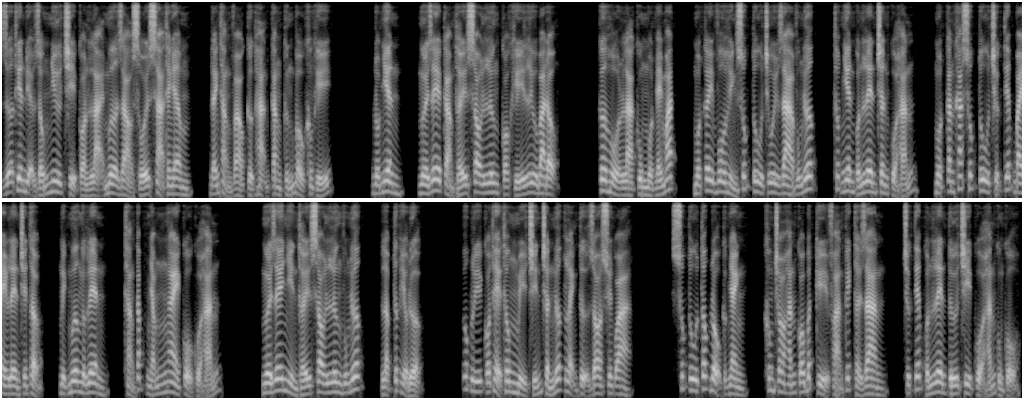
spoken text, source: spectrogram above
giữa thiên địa giống như chỉ còn lại mưa rào xối xả thanh âm, đánh thẳng vào cực hạn căng cứng bầu không khí. Đột nhiên, người dê cảm thấy sau lưng có khí lưu ba động. Cơ hồ là cùng một máy mắt, một cây vô hình xúc tu chui ra vũng nước, thốt nhiên quấn lên chân của hắn, một căn khác xúc tu trực tiếp bay lên trên tập, nghịch mưa ngược lên, thẳng tắp nhắm ngay cổ của hắn. Người dê nhìn thấy sau lưng vũng nước, lập tức hiểu được. Ước lý có thể thông mì chín trần nước lạnh tự do xuyên qua xúc tu tốc độ cực nhanh, không cho hắn có bất kỳ phản kích thời gian, trực tiếp quấn lên tứ chi của hắn cùng cổ.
